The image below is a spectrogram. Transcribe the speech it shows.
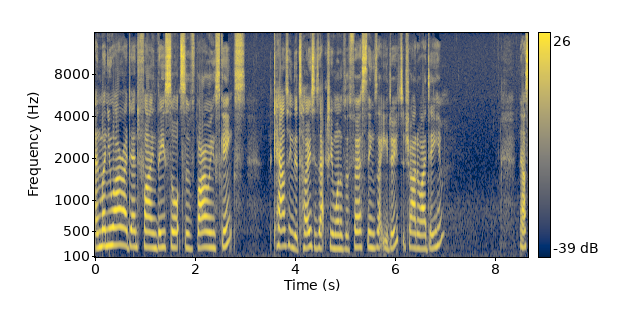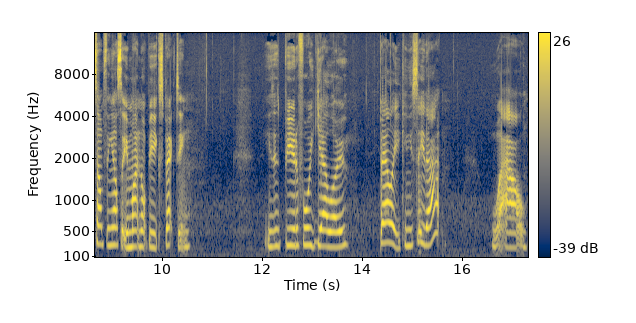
And when you are identifying these sorts of burrowing skinks, counting the toes is actually one of the first things that you do to try to ID him. Now something else that you might not be expecting is his beautiful yellow belly. Can you see that? Wow.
